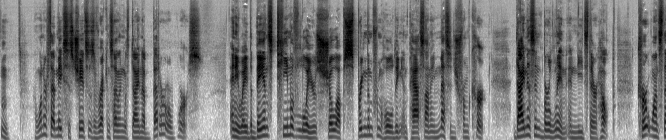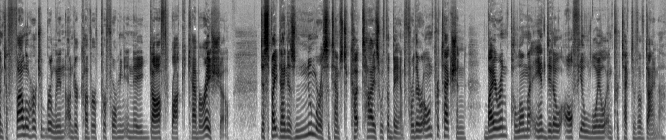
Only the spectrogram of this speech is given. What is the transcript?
Hmm, I wonder if that makes his chances of reconciling with Dinah better or worse. Anyway, the band's team of lawyers show up, spring them from holding, and pass on a message from Kurt. Dinah's in Berlin and needs their help. Kurt wants them to follow her to Berlin under cover of performing in a goth rock cabaret show. Despite Dinah's numerous attempts to cut ties with the band for their own protection, Byron, Paloma, and Ditto all feel loyal and protective of Dinah.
